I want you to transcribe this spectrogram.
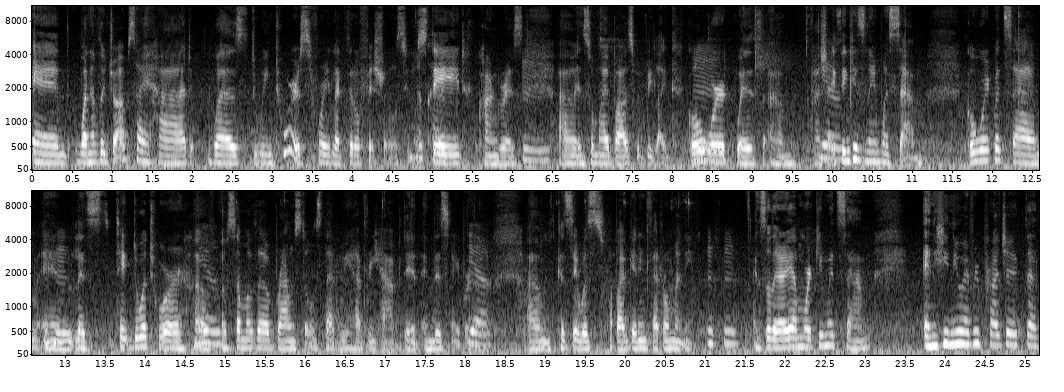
And one of the jobs I had was doing tours for elected officials, you know, okay. state, Congress. Mm. Uh, and so my boss would be like, go mm. work with, um, gosh, yeah. I think his name was Sam. Go work with Sam and mm-hmm. let's take do a tour of, yeah. of, some of the brownstones that we have rehabbed in, in this neighborhood. Because yeah. um, it was about getting federal money. Mm-hmm. And so there I am working with Sam and he knew every project that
